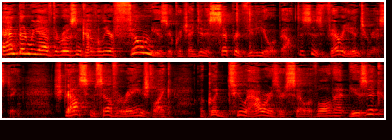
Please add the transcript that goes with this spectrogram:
And then we have the Rosenkavalier film music, which I did a separate video about. This is very interesting. Strauss himself arranged like a good two hours or so of all that music.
